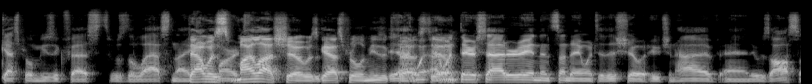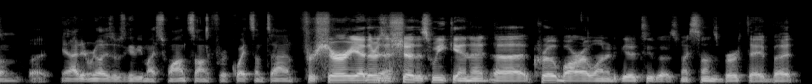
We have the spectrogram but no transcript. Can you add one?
Gasparilla Music Fest. Was the last night. that was March. my last show was Gasparilla Music Yeah, I Fest. went, yeah. I went there Saturday, and then Sunday I went to this show at Hooch and Hive, and it was awesome. But you know, I didn't realize it was going to be my swan song for quite some time. For sure. Yeah, there was Yeah. a show this weekend at uh, Crowbar I wanted to go to, but it was my son's birthday. But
